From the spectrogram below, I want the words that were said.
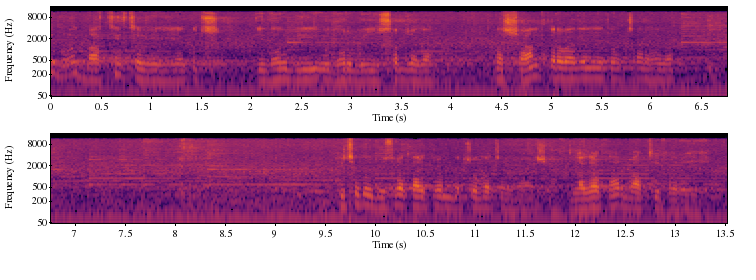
बहुत बातचीत चल रही है, कुछ इधर भी, उधर भी, सब जगह। थोड़ा शांत करवा देंगे तो अच्छा रहेगा। पीछे कोई दूसरा कार्यक्रम बच्चों का चल रहा है शायद। लगातार बातचीत हो रही है।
